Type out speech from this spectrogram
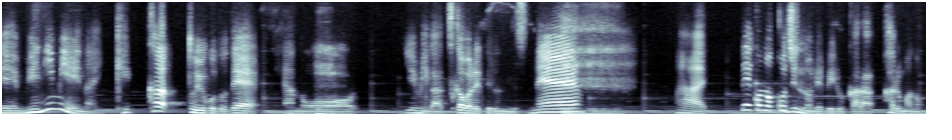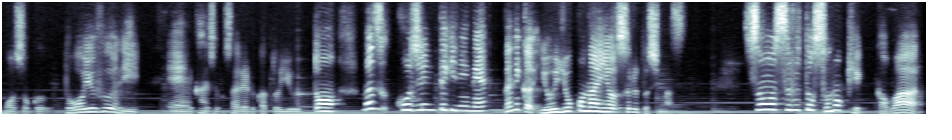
えー、目に見えない結果ということで、あの味が使われてるんですね。はい。で、この個人のレベルからカルマの法則、どういうふうに、えー、解釈されるかというと、まず個人的にね、何か良い行いをするとします。そうするとその結果は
